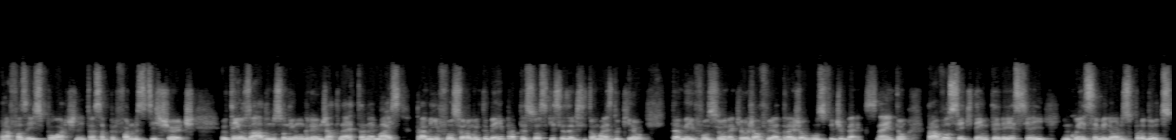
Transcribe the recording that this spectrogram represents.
para fazer esporte. Né? Então, essa performance t-shirt eu tenho usado, não sou nenhum grande atleta, né? Mas para mim funciona muito bem. Para pessoas que se exercitam mais do que eu, também funciona, que eu já fui atrás de alguns feedbacks, né? Então, para você que tem interesse aí em conhecer melhor os produtos,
